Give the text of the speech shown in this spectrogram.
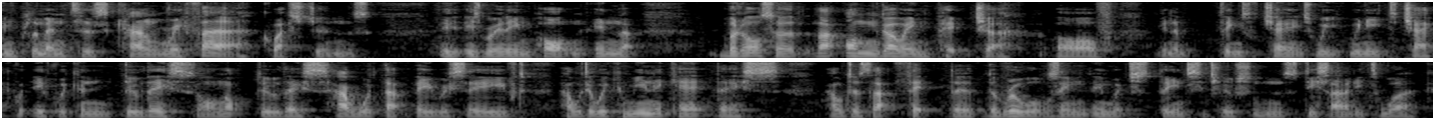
implementers can refer questions is really important in that. But also that ongoing picture of, you know, things have changed. We, we need to check if we can do this or not do this. How would that be received? How do we communicate this? How does that fit the, the rules in, in which the institutions decided to work?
